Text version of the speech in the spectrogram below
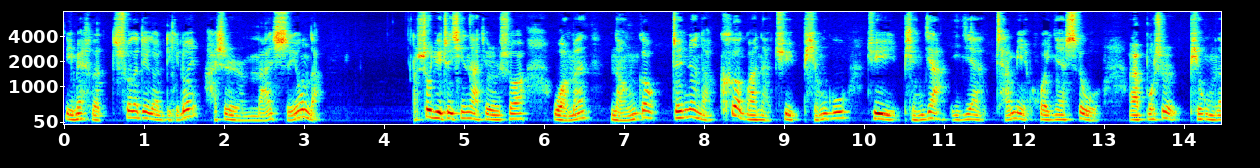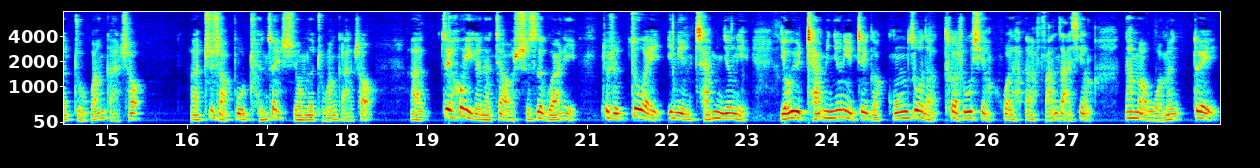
里面所说的这个理论还是蛮实用的。数据之心呢，就是说我们能够真正的客观的去评估、去评价一件产品或一件事物。而不是凭我们的主观感受，啊，至少不纯粹使用我们的主观感受，啊，最后一个呢叫十四管理，就是作为一名产品经理，由于产品经理这个工作的特殊性或者它的繁杂性，那么我们对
